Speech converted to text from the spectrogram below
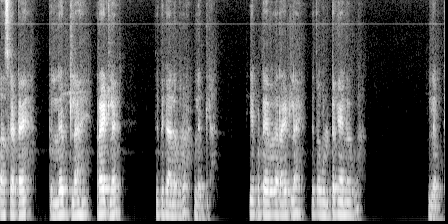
तास काटा ते लेफ्टला आहे राईटला आहे. तिथे काय आलं बघा लेफ्टला. हे कुठे आहे बघा राईटला आहे. तिथं उलटं काय येणार बघा. लेफ्ट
